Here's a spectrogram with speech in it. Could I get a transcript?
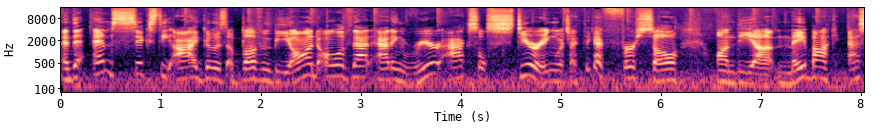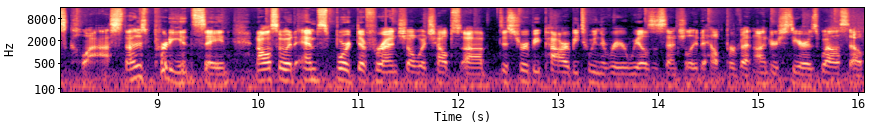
And the M60i goes above and beyond all of that, adding rear axle steering, which I think I first saw on the uh, Maybach S-Class. That is pretty insane. And also an M Sport differential, which helps uh, distribute power between the rear wheels essentially to help prevent understeer as well. So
